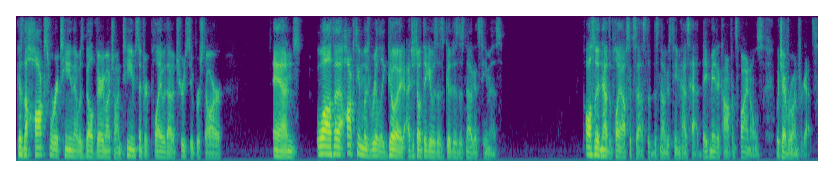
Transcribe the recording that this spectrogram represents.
because the Hawks were a team that was built very much on team centric play without a true superstar. And while the Hawks team was really good, I just don't think it was as good as this Nuggets team is. Also, didn't have the playoff success that this Nuggets team has had. They've made a conference finals, which everyone forgets.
